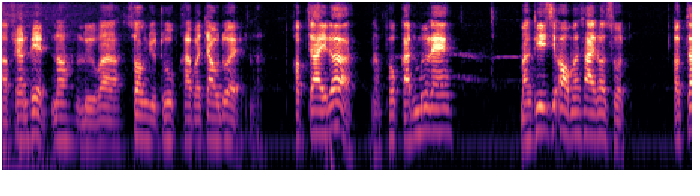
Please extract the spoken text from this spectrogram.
อแฟนเพจเนาะหรือว่าช่อง YouTube ข้าพเจ้าด้วยนะขอบใจเด้อนะพบกันมื้อแรง บางทีสิออกมาสายทอดสดขอบใจ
